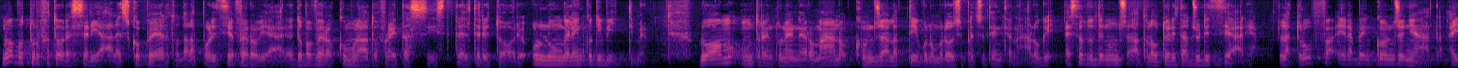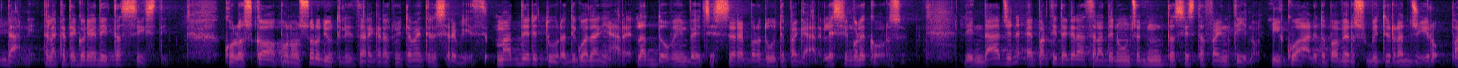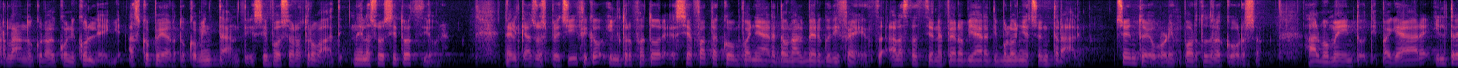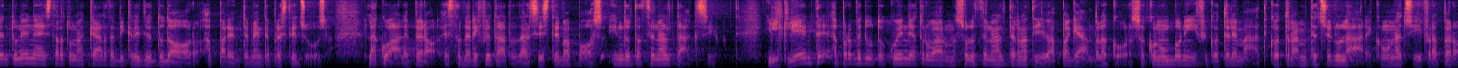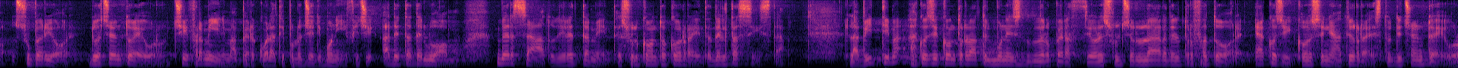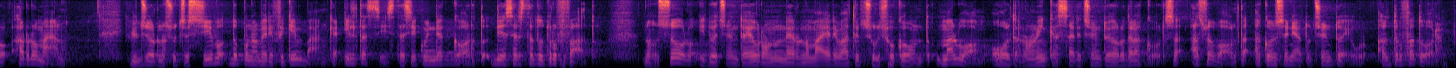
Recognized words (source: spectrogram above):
Nuovo truffatore seriale scoperto dalla polizia ferroviaria dopo aver accumulato fra i tassisti del territorio un lungo elenco di vittime. L'uomo, un 31enne romano, con già all'attivo numerosi precedenti analoghi, è stato denunciato all'autorità giudiziaria. La truffa era ben congegnata ai danni della categoria dei tassisti, con lo scopo non solo di utilizzare gratuitamente il servizio, ma addirittura di guadagnare laddove invece si sarebbero dovute pagare le singole corse. L'indagine è partita grazie alla denuncia di un tassista faentino, il quale, dopo aver subito il raggiro, parlando con alcuni colleghi, ha scoperto come in tanti si fossero trovati nella sua situazione. Nel caso specifico, il truffatore si è fatto accompagnare da un albergo di Faenza alla stazione ferroviaria di Bologna Centrale. 100 euro l'importo della corsa. Al momento di pagare, il 31enne ha estratto una carta di credito d'oro, apparentemente prestigiosa, la quale però è stata rifiutata dal sistema POS in dotazione al taxi. Il cliente ha provveduto quindi a trovare una soluzione alternativa pagando la corsa con un bonifico telematico tramite cellulare con una cifra però superiore, 200 euro, cifra minima per quella tipologia di bonifici, a detta dell'uomo, versato versato direttamente sul conto corrente del tassista. La vittima ha così controllato il buon esito dell'operazione sul cellulare del truffatore e ha così consegnato il resto di 100 euro al romano. Il giorno successivo, dopo una verifica in banca, il tassista si è quindi accorto di essere stato truffato. Non solo i 200 euro non erano mai arrivati sul suo conto, ma l'uomo, oltre a non incassare 100 euro della corsa, a sua volta ha consegnato 100 euro al truffatore.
